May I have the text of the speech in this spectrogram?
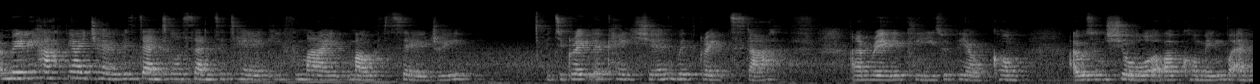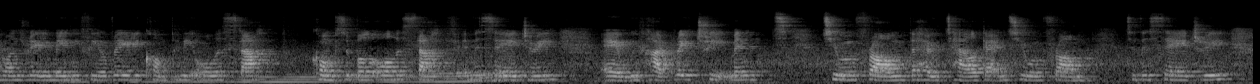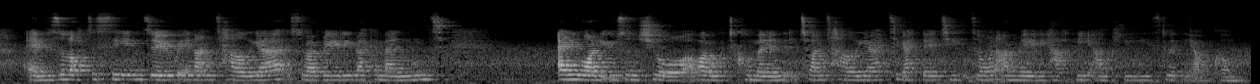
I'm really happy I chose Dental Centre Turkey for my mouth surgery. It's a great location with great staff and I'm really pleased with the outcome. I was unsure about coming but everyone's really made me feel really company, all the staff comfortable, all the staff in the surgery. Um, we've had great treatment to and from the hotel, getting to and from to the surgery. Um, there's a lot to see and do in Antalya, so I really recommend anyone who's unsure about coming to Antalya to get their teeth done, I'm really happy and pleased with the outcome.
